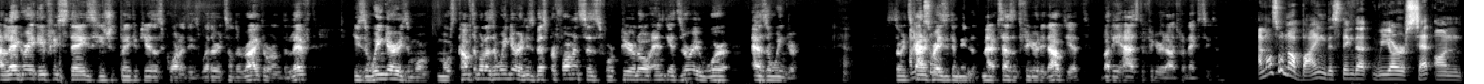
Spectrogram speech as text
Allegri, if he stays, he should play to Chiesa's qualities, whether it's on the right or on the left. He's a winger. He's more most comfortable as a winger, and his best performances for Pirlo and the Azzurri were as a winger. Yeah. So it's kind of crazy to me that Max hasn't figured it out yet but he has to figure it out for next season. I'm also not buying this thing that we are set on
